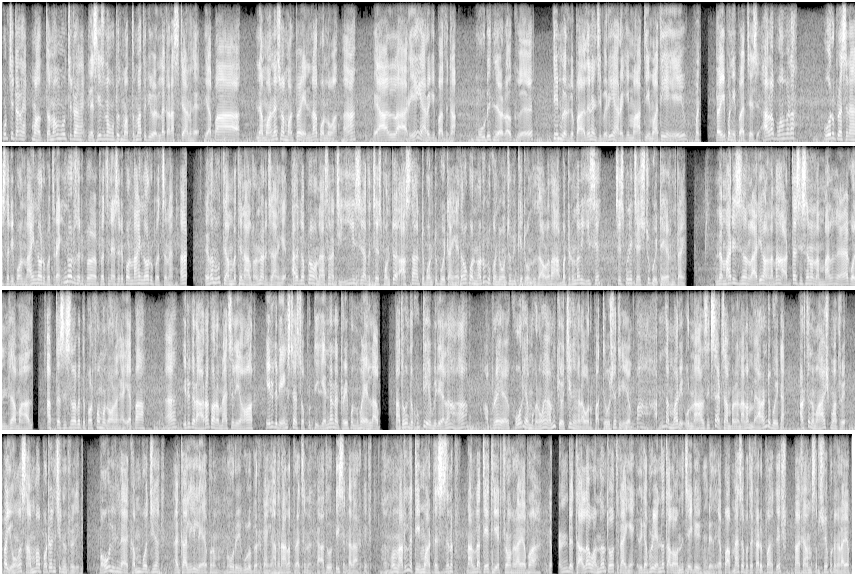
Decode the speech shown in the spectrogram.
முடிச்சிட்டாங்க. மொத்தமாக முடிச்சிட்டாங்க. இல்லை சீசனை மொத்தமாக தூக்கி வெளில கரைச்சிட்டானுங்க. ஏப்பா இந்த மனுஷன் மட்டும் என்ன பண்ணுவான் ஆ? எல்லாரையும் இறக்கி பார்த்துட்டான். முடிஞ்ச அளவுக்கு டீமில் இருக்க பதினஞ்சு பேர் இறக்கி மாற்றி மாற்றி ட்ரை பண்ணி பார்த்தாச்சு. அதெல்லாம் போங்கடா. ஒரு பிரச்சனை சரி போனா இன்னொரு பிரச்சனை. இன்னொரு சரி பிரச்சனை சரி போனா இன்னொரு பிரச்சனை ஆ, ஏதோ நூற்றி ஐம்பத்தி நாலு ரன் அடிச்சாங்க. அதுக்கப்புறம் நசனாச்சு ஈஸியாக அதை சேஸ் பண்ணிட்டு அஸ்தாட்டு பண்ணிட்டு போயிட்டாங்க ஏதோ ஒரு நடுவில் கொஞ்சம் கொஞ்சம் விக்கெட் வந்தது. அவ்வளோதான் பட் இருந்தாலும் ஈஸியாக சேஸ் பண்ணி ஜெஸ்ட்டு போயிட்டே இருந்துட்டாங்க இந்த மாதிரி சீசனில் அடி வாங்கினா தான் அடுத்த சீசனில் நம்மளால கொஞ்சம் அடுத்த சீசனில் பற்றி பெர்ஃபார்ம் பண்ணுவானுங்க. எப்பா ஆ, இருக்கிற அரக்குற மேட்ச்லேயும் இருக்கிற யங்ஸ்டர்ஸை புட்டி என்னென்ன ட்ரை பண்ணுமோ எல்லாம். அதுவும் இந்த குட்டியை வீடியோலாம் அப்படியே கோரி அமுக்கணும் அமுக்கி வச்சுக்கோங்கடா. ஒரு பத்து வருஷத்துக்கு எப்பா அந்த மாதிரி ஒரு நாலு சிக்ஸ் அடிச்சான் பாருங்க. நான் மிரண்டு போயிட்டேன். அடுத்து நம்ம ஆயுஷ் மாத்திரை. ஐயோ செம்ம பொட்டன்ஷியல் இருக்கு பவுலிங்கில் கம்போஜியா கலியில் அப்புறம் நூறு இவ்வளோ பேர் இருக்காங்க. அதனால் பிரச்சனை இல்லை. அது ஒரு டீசெண்டாக தான் இருக்குது அதனால நல்ல டீம் அடுத்த சீசனை நல்லா தேத்தி எடுத்துருவாங்கடா எப்பா. ரெண்டு தலை வந்தோம் தோத்துட்டாங்க. இதுக்கப்புறம் எந்த தலை வந்து ஜெயிக்க வைக்க முடியாது. எப்பா மேட்சை பற்றி கடுப்பாக இருக்குது நான் சப்ஸ்கிரைப் பண்ணுங்கடா எப்பா.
